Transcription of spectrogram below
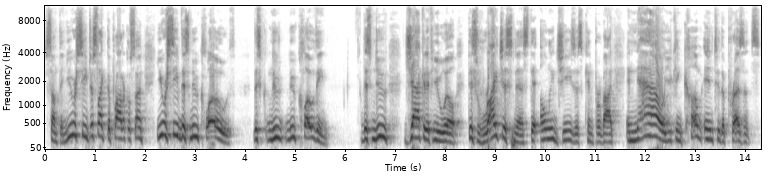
something. You receive just like the prodigal son, you receive this new clothes, this new new clothing this new jacket, if you will, this righteousness that only Jesus can provide. And now you can come into the presence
